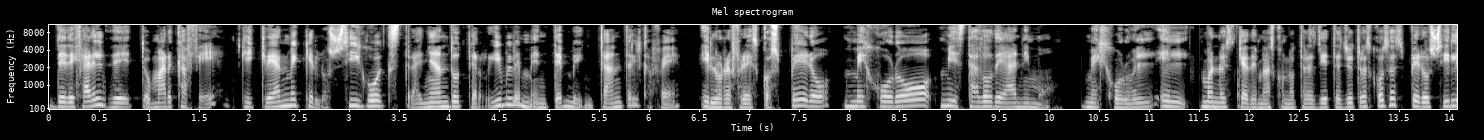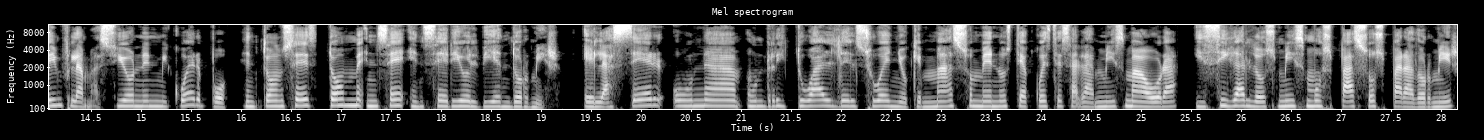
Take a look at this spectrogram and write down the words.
de dejar de tomar café, que créanme que lo sigo extrañando terriblemente, me encanta el café, y los refrescos, pero mejoró mi estado de ánimo. Mejoró el, el, bueno, es que además con otras dietas y otras cosas, pero sí la inflamación en mi cuerpo. Entonces, tómense en serio el bien dormir el hacer una, un ritual del sueño que más o menos te acuestes a la misma hora y sigas los mismos pasos para dormir,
